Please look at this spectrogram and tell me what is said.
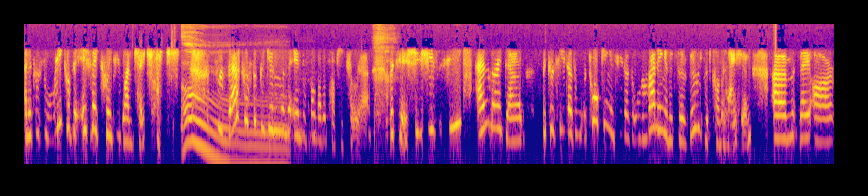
and it was the week of the SA 21 K Champs. Oh. So that was the beginning and the end of my mother's hockey career. But yes, she, she's, she and my dad, because he does all the talking and she does all the running, and it's a very good combination. Um, they are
